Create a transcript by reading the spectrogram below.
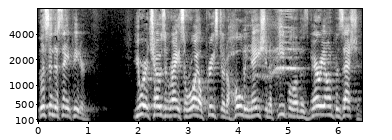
Listen to St. Peter. You are a chosen race, a royal priesthood, a holy nation, a people of his very own possession,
